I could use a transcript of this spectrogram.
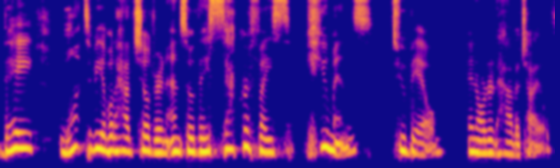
They want to be able to have children, and so they sacrifice humans to Baal in order to have a child.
